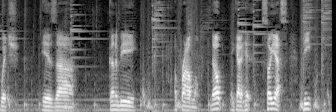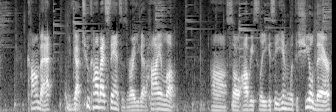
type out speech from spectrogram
which is uh, gonna be a problem. Nope, he got a hit. So yes, the combat. You've got two combat stances, right? You got high and low. Uh, so obviously you can see him with the shield there.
